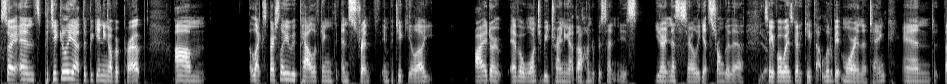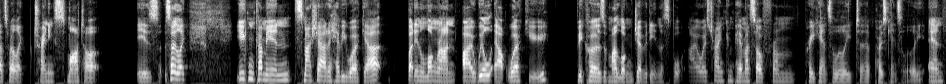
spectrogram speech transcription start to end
So, and particularly at the beginning of a prep, um, like especially with powerlifting and strength in particular, I don't ever want to be training at the 100%. Is you don't necessarily get stronger there. So you've always got to keep that little bit more in the tank. And that's where like training smarter is. So like you can come in, smash out a heavy workout, but in the long run, I will outwork you because of my longevity in the sport. I always try and compare myself from pre-cancer Lily to post-cancer Lily. And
